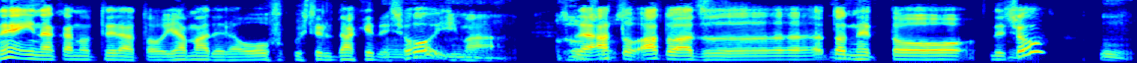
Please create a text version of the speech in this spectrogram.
んね、田舎の寺と山寺を往復してるだけでしょ、うん今。。そうそうそうで、あと、あとはずーっとネットでしょ、うん。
